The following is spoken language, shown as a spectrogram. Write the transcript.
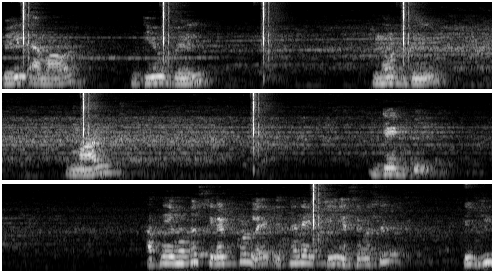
bill amount due bill note bill month date bill আপনি এভাবে সিলেক্ট করলে এখানে একটি এস এম এস এর রিভিউ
